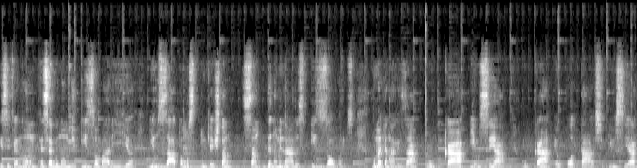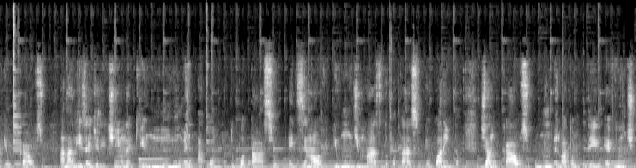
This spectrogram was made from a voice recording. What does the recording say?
Esse fenômeno recebe o nome de isobaria e os átomos em questão são denominados isóbaros. Vamos aqui analisar o K e o Ca. O K é o potássio e o Ca é o cálcio. Analise aí direitinho, né, que o número atômico do potássio é 19 e o número de massa do potássio é o 40. Já no cálcio, o número atômico dele é 20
